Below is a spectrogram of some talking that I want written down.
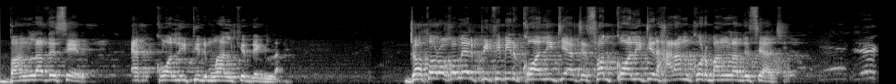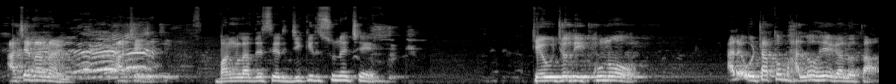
বাংলাদেশের এক কোয়ালিটির মালকে দেখলাম। যত রকমের পৃথিবীর কোয়ালিটি আছে, সব কোয়ালিটির হারাম হারামখোর বাংলাদেশে আছে। আছে না নাই? আছে। বাংলাদেশের জিকির শুনেছে, কেউ যদি কোনো, আরে ওটা তো ভালো হয়ে গেল তা।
